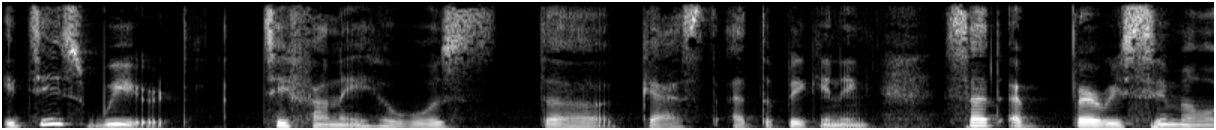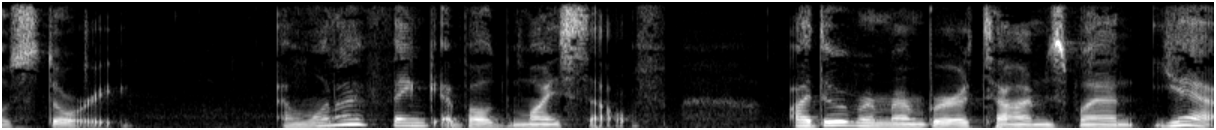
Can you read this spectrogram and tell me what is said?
it is weird. Tiffany, who was the guest at the beginning, said a very similar story. And when I think about myself, I do remember times when, yeah,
